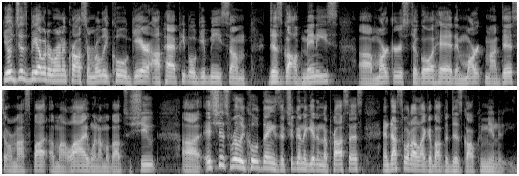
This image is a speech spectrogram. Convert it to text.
you'll just be able to run across some really cool gear. I've had people give me some disc golf minis, uh, markers to go ahead and mark my disc or my spot of my lie when I'm about to shoot. Uh, it's just really cool things that you're going to get in the process. And that's what I like about the disc golf community.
